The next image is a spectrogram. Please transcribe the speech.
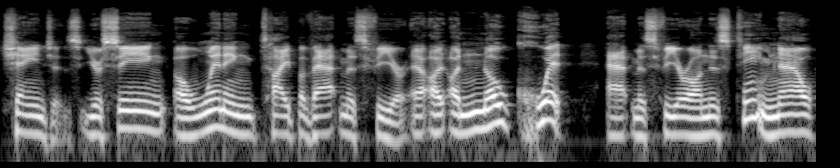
changes. You're seeing a winning type of atmosphere, a, a no quit atmosphere on this team. Now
